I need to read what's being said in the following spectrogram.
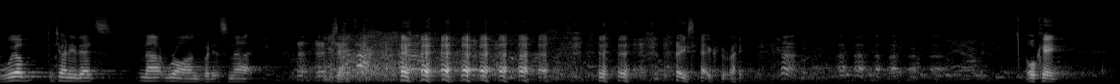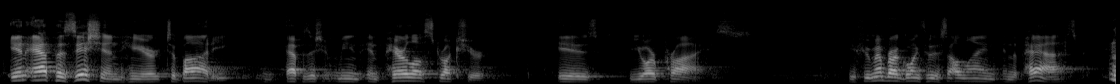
Well, Johnny, that's not wrong, but it's not exactly, exactly right. Okay, in apposition here to body, apposition means in parallel structure, is your prize. If you remember our going through this outline in the past,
